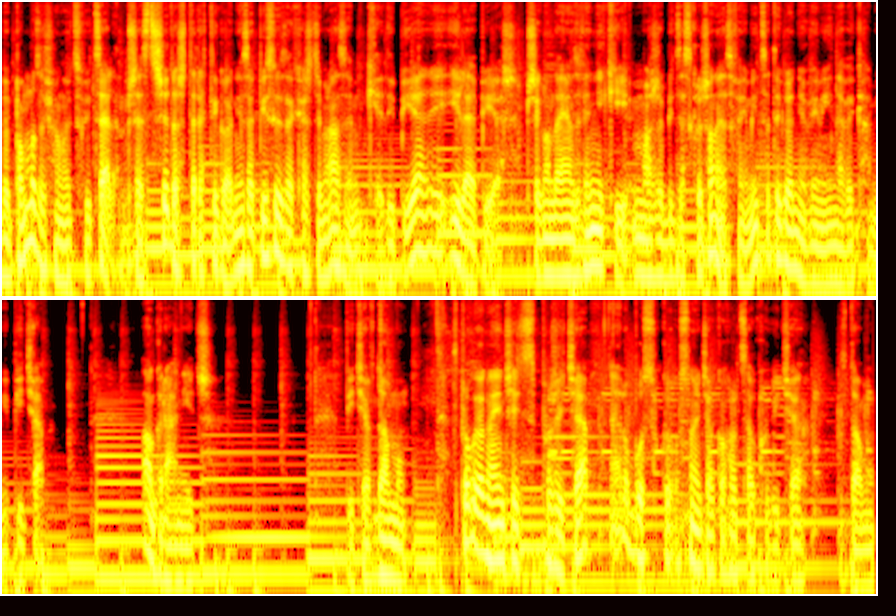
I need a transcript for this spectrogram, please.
Aby pomóc osiągnąć swój cel, przez 3 do 4 tygodnie zapisuj za każdym razem, kiedy pijesz i ile pijesz. Przeglądając wyniki, może być zaskoczony swoimi cotygodniowymi nawykami picia. Ogranicz picie w domu. Spróbuj ograniczyć spożycie lub usunąć alkohol całkowicie z domu.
